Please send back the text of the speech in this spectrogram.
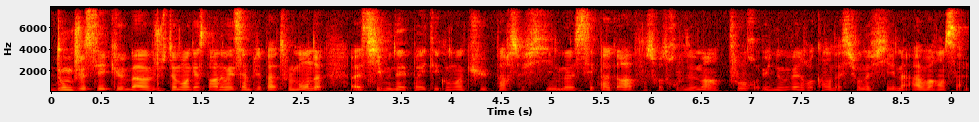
Donc je sais que bah, justement Gaspard Noé ça ne plaît pas à tout le monde. Euh, si vous n'avez pas été convaincu par ce film, c'est pas grave, on se retrouve demain pour une nouvelle recommandation de film à voir en salle.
